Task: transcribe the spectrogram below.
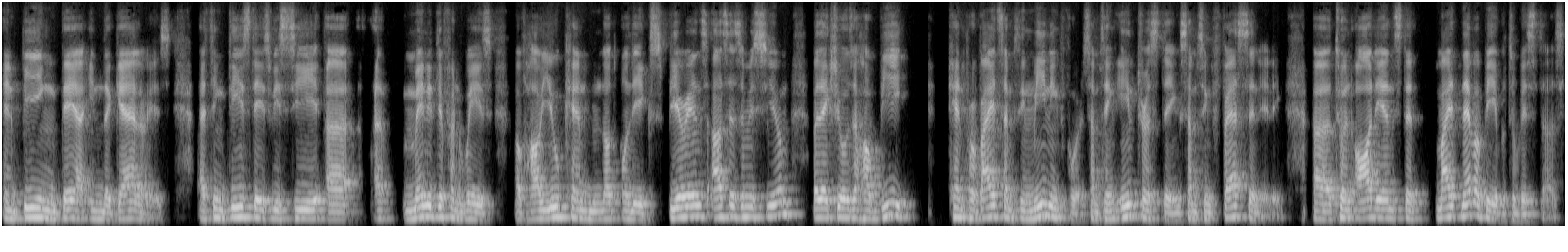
and being there in the galleries. I think these days we see uh, uh, many different ways of how you can not only experience us as a museum, but actually also how we can provide something meaningful, something interesting, something fascinating uh, to an audience that might never be able to visit us.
